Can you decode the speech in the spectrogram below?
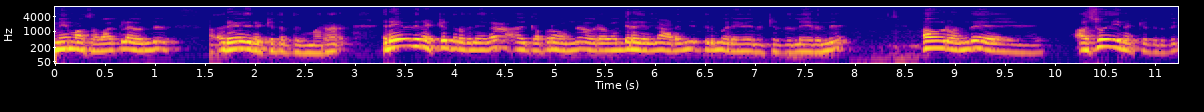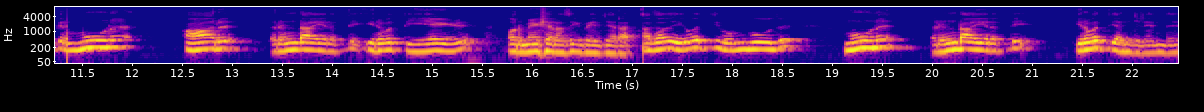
மே மாதம் வாக்கில் வந்து ரேவதி நட்சத்திரத்துக்கு மாறார் ரேவதி நட்சத்திரத்திலே தான் அதுக்கப்புறம் வந்து அவர் வக்ரகதியில் அடைஞ்சு திரும்ப ரேவதி நட்சத்திரத்தில் இருந்து அவர் வந்து அஸ்வதி நட்சத்திரத்துக்கு மூணு ஆறு ரெண்டாயிரத்தி இருபத்தி ஏழு அவர் மேஷ ராசிக்கு பயிற்சியார் அதாவது இருபத்தி ஒம்பது மூணு ரெண்டாயிரத்தி இருபத்தி அஞ்சுலேருந்து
